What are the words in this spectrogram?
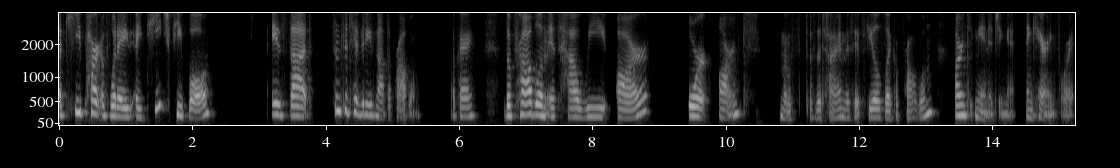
a key part of what I, I teach people is that sensitivity is not the problem. Okay. The problem is how we are or aren't most of the time, if it feels like a problem, aren't managing it and caring for it.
